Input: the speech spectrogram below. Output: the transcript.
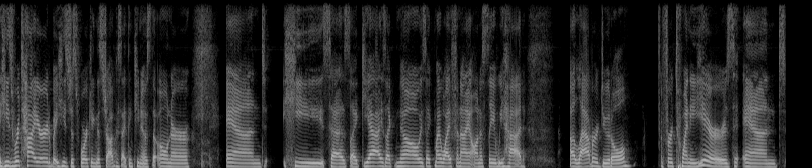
He's retired, but he's just working this job because I think he knows the owner. And he says, like, yeah, he's like, no. He's like, my wife and I, honestly, we had a Labradoodle for 20 years and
